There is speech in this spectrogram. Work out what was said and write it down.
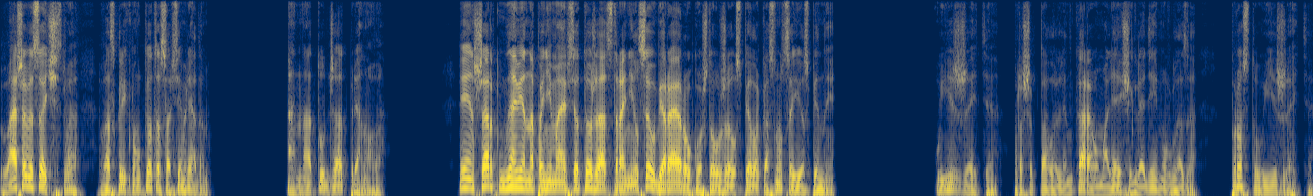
«Ваше Высочество!» — воскликнул кто-то совсем рядом. Она тут же отпрянула. Эйншарк, мгновенно понимая все, тоже отстранился, убирая руку, что уже успела коснуться ее спины. «Уезжайте», — прошептала Ленкара, умоляюще глядя ему в глаза. «Просто уезжайте».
